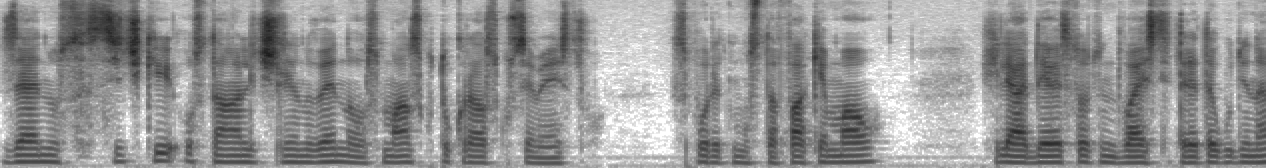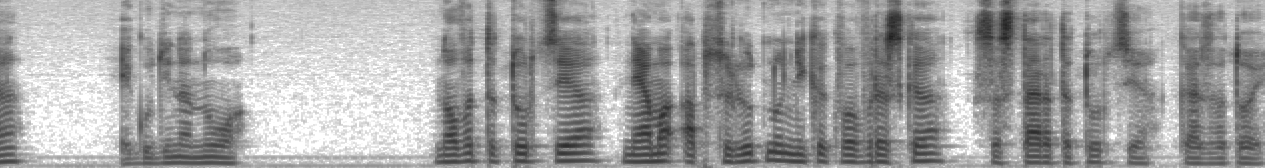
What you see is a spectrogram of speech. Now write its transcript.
заедно с всички останали членове на османското кралско семейство. Според Мустафа Кемал, 1923 година е година 0. Новата Турция няма абсолютно никаква връзка с старата Турция, казва той.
